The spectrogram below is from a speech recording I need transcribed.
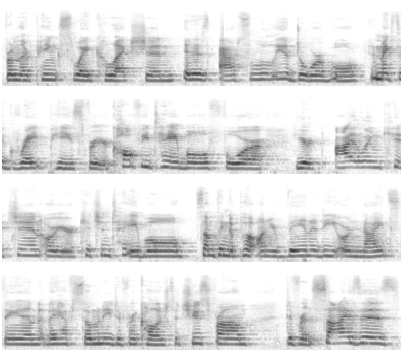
from their pink suede collection. It is absolutely adorable. It makes a great piece for your coffee table, for your island kitchen or your kitchen table, something to put on your vanity or nightstand. They have so many different colors to choose from, different sizes,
